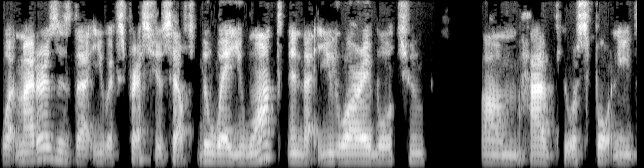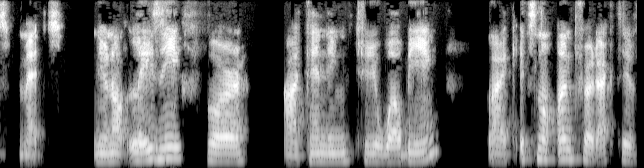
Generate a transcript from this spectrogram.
What matters is that you express yourself the way you want and that you are able to um, have your support needs met. You're not lazy for uh, tending to your well-being. Like it's not unproductive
